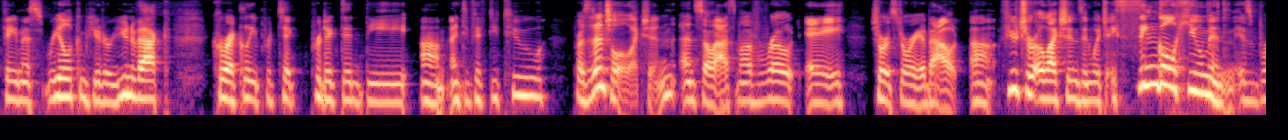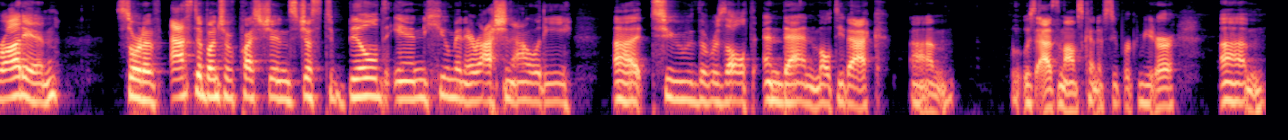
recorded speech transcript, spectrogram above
famous real computer UNIVAC correctly predict, predicted the um, 1952 presidential election, and so Asimov wrote a short story about uh, future elections in which a single human is brought in sort of asked a bunch of questions just to build in human irrationality uh, to the result, and then multivac, um, was Asimov's kind of supercomputer, um,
